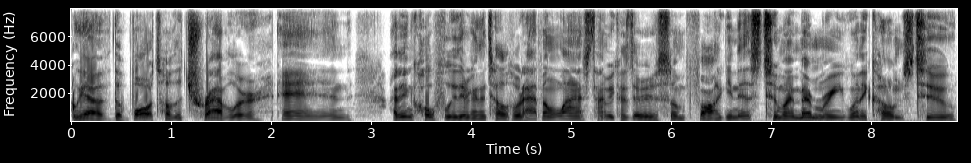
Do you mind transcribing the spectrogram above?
we have the Vault of the Traveler, and I think hopefully they're going to tell us what happened last time because there is some fogginess to my memory when it comes to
